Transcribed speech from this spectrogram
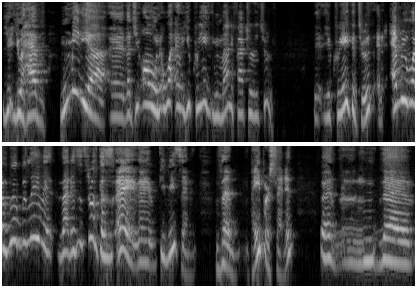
you you have media uh, that you own whatever you create you manufacture the truth you create the truth and everyone will believe it that is the truth because hey the tv said it the paper said it uh, the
